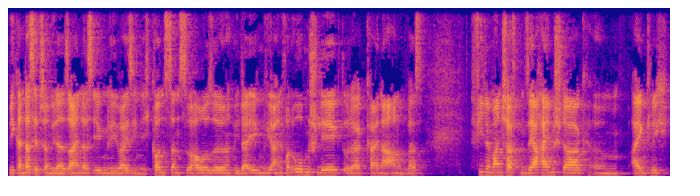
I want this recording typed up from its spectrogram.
wie kann das jetzt schon wieder sein, dass irgendwie, weiß ich nicht, Konstanz zu Hause wieder irgendwie einen von oben schlägt oder keine Ahnung was. Viele Mannschaften sehr heimstark, ähm, eigentlich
